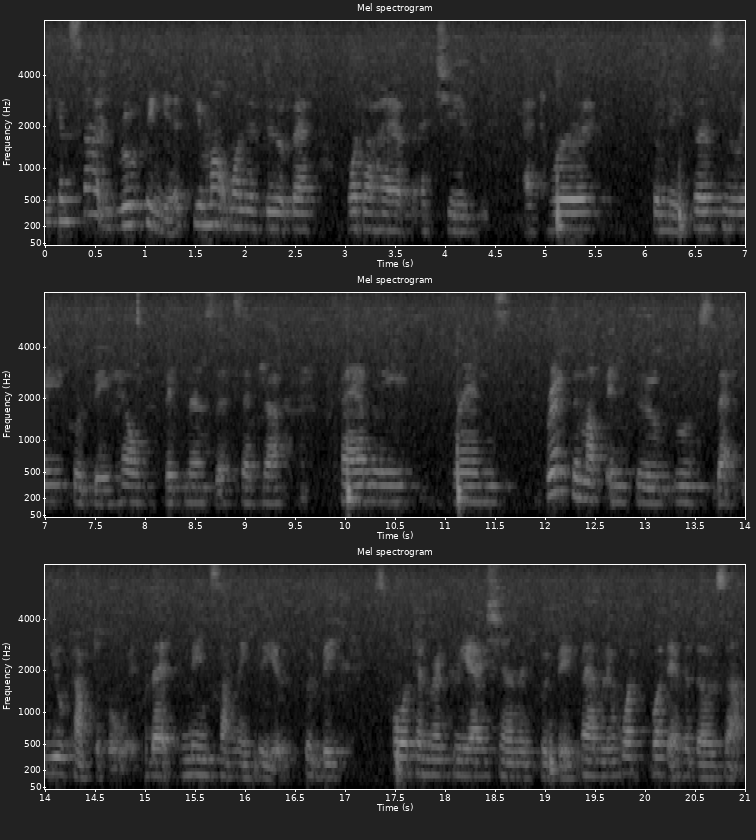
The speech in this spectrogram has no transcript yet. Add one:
You can start grouping it. You might want to do about what I have achieved at work, for me personally, could be health, fitness, etc., family, friends. Break them up into groups that you're comfortable with, that means something to you. It could be sport and recreation, it could be family, what, whatever those are.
